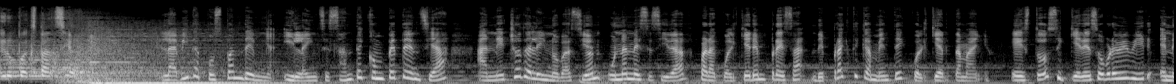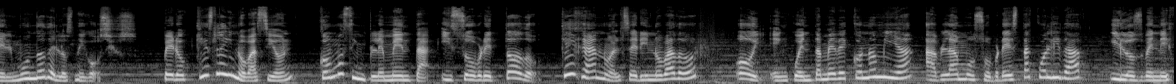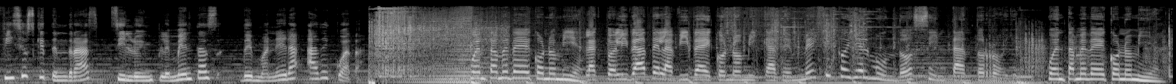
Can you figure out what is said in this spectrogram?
Grupo Expansión. La vida post-pandemia y la incesante competencia han hecho de la innovación una necesidad para cualquier empresa de prácticamente cualquier tamaño. Esto si quiere sobrevivir en el mundo de los negocios. Pero, ¿qué es la innovación? ¿Cómo se implementa? Y sobre todo, ¿qué gano al ser innovador? Hoy en Cuéntame de Economía hablamos sobre esta cualidad y los beneficios que tendrás si lo implementas de manera adecuada. Cuéntame de economía. La actualidad de la vida económica de México y el mundo sin tanto rollo. Cuéntame de economía.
